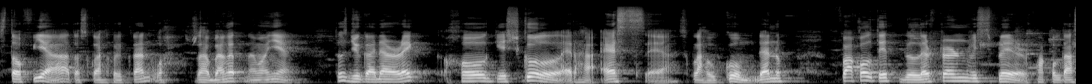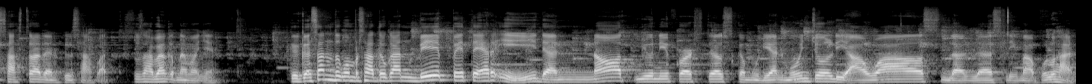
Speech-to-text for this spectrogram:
Stovia atau sekolah kedokteran, wah susah banget namanya. Terus juga ada Rek Hogeschool RHS ya, sekolah hukum dan Fakultit The Learn Player, Fakultas Sastra dan Filsafat. Susah banget namanya. Gagasan untuk mempersatukan BPTRI dan Not Universitals kemudian muncul di awal 1950-an.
